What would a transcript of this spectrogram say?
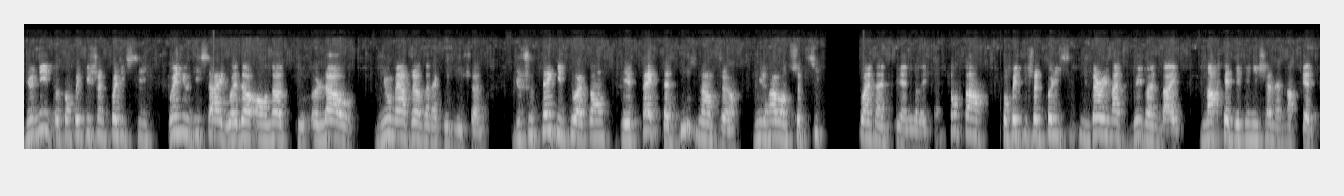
You need a competition policy when you decide whether or not to allow new mergers and acquisitions. You should take into account the effect that these mergers will have on subsequent entry and innovation. So far, competition policy is very much driven by market definition and market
